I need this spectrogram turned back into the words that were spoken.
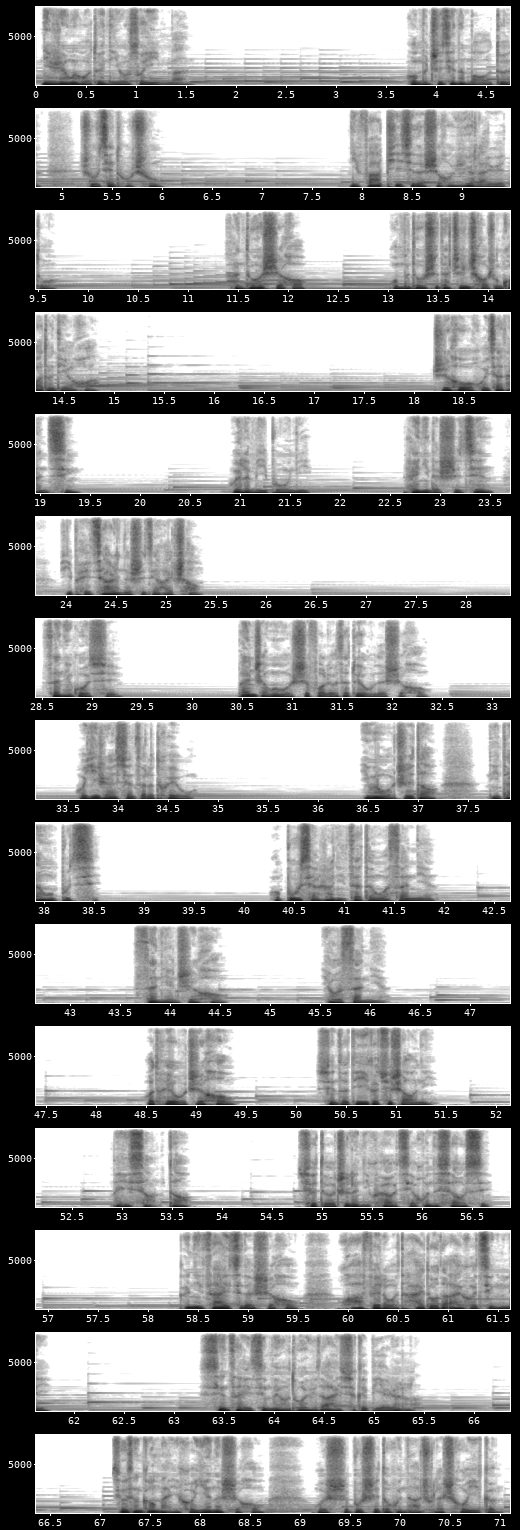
你认为我对你有所隐瞒，我们之间的矛盾逐渐突出，你发脾气的时候越来越多，很多时候，我们都是在争吵中挂断电话。之后我回家探亲，为了弥补你，陪你的时间比陪家人的时间还长。三年过去，班长问我是否留在队伍的时候，我毅然选择了退伍，因为我知道你耽误不起，我不想让你再等我三年。三年之后，又三年。我退伍之后，选择第一个去找你。没想到，却得知了你快要结婚的消息。跟你在一起的时候，花费了我太多的爱和精力。现在已经没有多余的爱去给别人了。就像刚买一盒烟的时候，我时不时都会拿出来抽一根，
